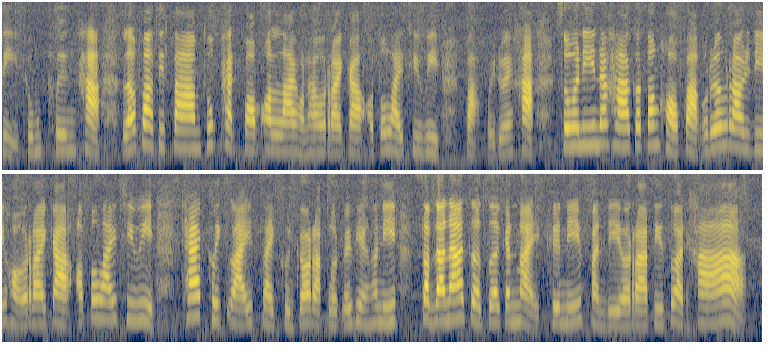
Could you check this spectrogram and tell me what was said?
4ทุ่มครึ่งค่ะ แล้วฝากติดตามทุกแพลตฟอร์มออนไลน์ของทางรายการ Auto Light TV ฝากไว้ด้วยค่ะ ส่วนวันนี้นะคะก็ต้องขอฝากเรื่องราวดีๆ ของรายการ Auto Light TV แค่คลิกไลค์ใจคุณก็รักรถไว้เพียงเท่านี้ สัปดาห์หน้าเจอเจอกันใหม่คืนนี้ฝันดีราตรีสวัสดิ์ค่ะ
